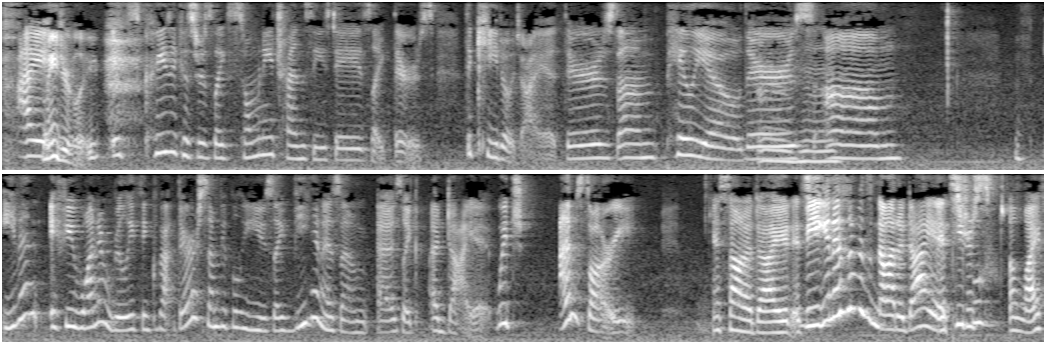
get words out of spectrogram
I- majorly. It's crazy because there's like so many trends these days. Like there's the keto diet, there's um, paleo, there's Mm-hmm. um, even if you want to really think about, there are some people who use like veganism as like a diet, which I'm sorry, It's not a diet. It's veganism is not a diet. it's People- just a life.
